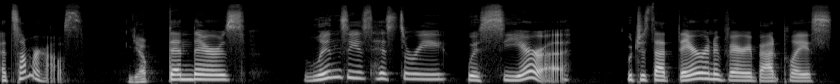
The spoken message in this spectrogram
at Summer House. Yep. Then there's Lindsay's history with Ciara, which is that they're in a very bad place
